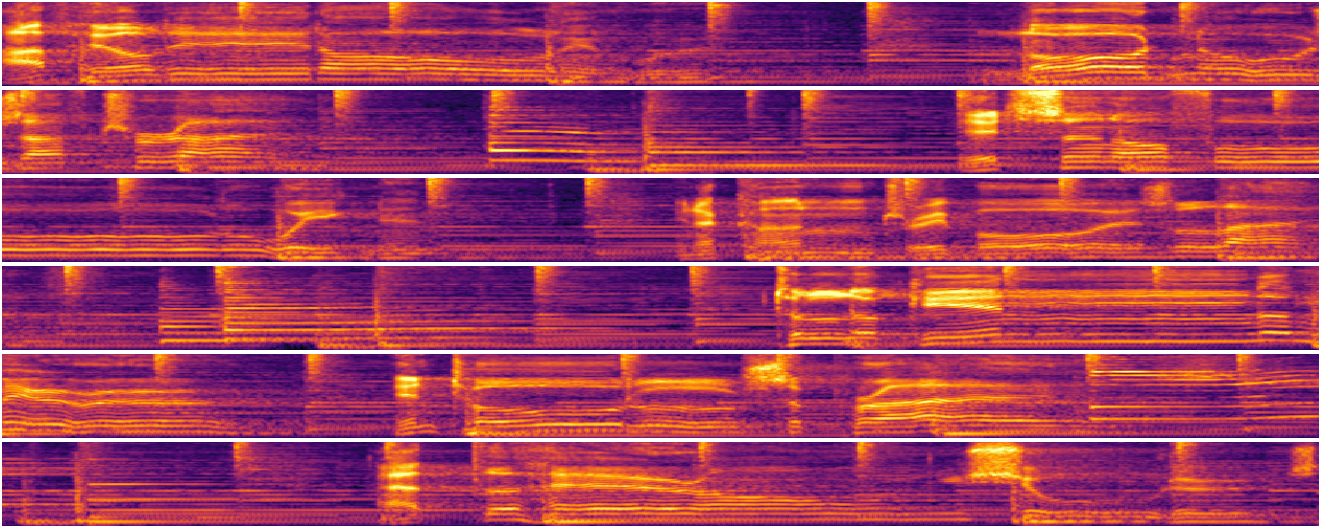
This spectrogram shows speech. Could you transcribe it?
I've held it all inward. Lord knows I've tried. It's an awful awakening in a country boy's life. To look in the mirror in total surprise at the hair on your shoulders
